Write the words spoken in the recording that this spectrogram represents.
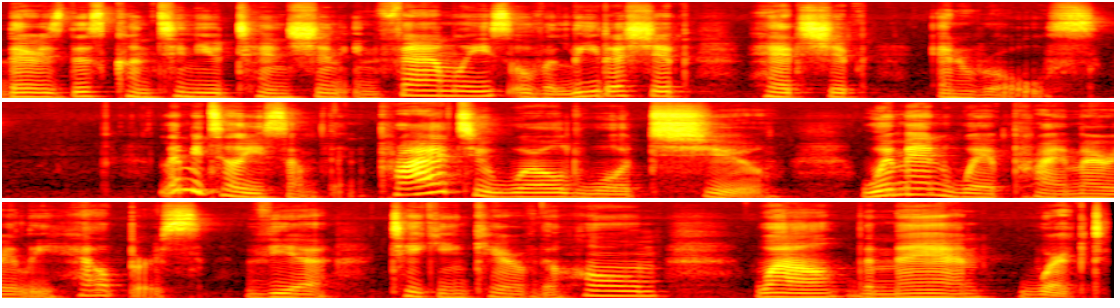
there is this continued tension in families over leadership, headship, and roles. Let me tell you something. Prior to World War II, women were primarily helpers via taking care of the home while the man worked.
